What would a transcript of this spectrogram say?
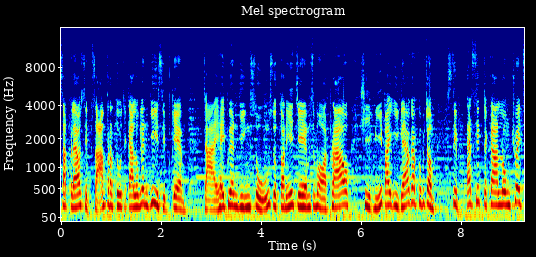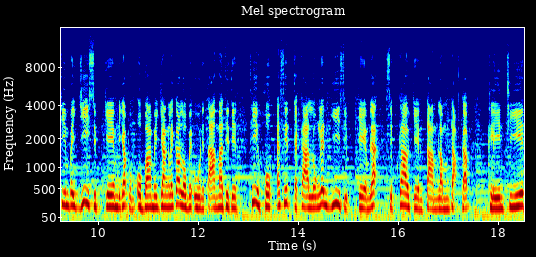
ซัดไปแล้ว 13 ประตูจากการลงเล่น 20 เกม จ่ายให้เพื่อนยิงสูงสุดตอนนี้เจมส์มอร์ดพราวฉีกหนีไปอีกแล้วครับคุณผู้ชม 10 แอสซิสต์จากการลงช่วยทีมไป 20 เกมนะครับผมโอบาเมยังและก็โรเมอูเนี่ยตามมาติดๆที่ 6 แอสซิสต์จากการลงเล่น 20 เกมและ 19 เกมตามลำดับครับ คลีนชีต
